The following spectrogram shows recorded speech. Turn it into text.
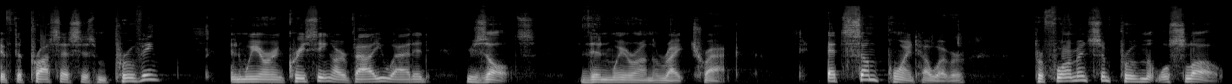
If the process is improving and we are increasing our value added results, then we are on the right track. At some point, however, performance improvement will slow,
